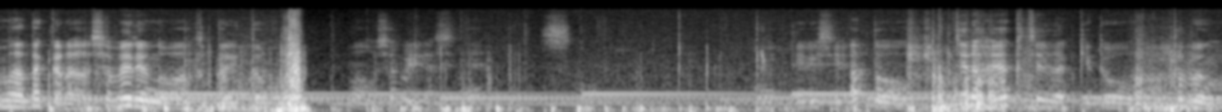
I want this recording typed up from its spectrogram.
まあだから喋るのは2人ともまあおしゃべりだしね似てるしあとうちら早口だけど多分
